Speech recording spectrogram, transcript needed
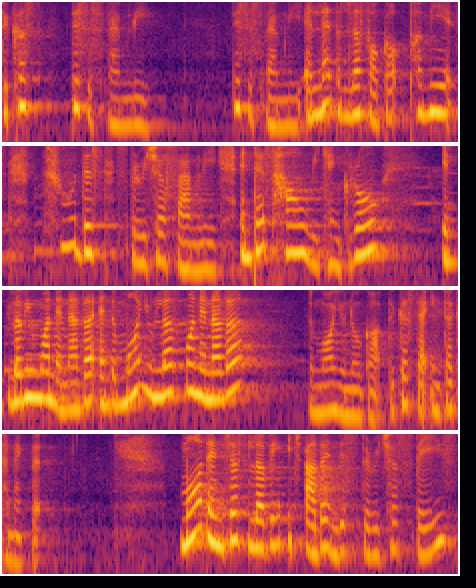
Because this is family. This is family. And let the love of God permeate through this spiritual family. And that's how we can grow in loving one another. And the more you love one another, the more you know God because they're interconnected. More than just loving each other in this spiritual space,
